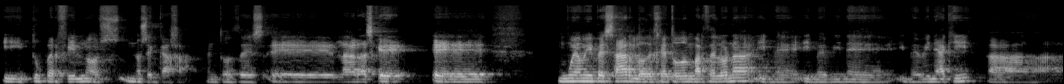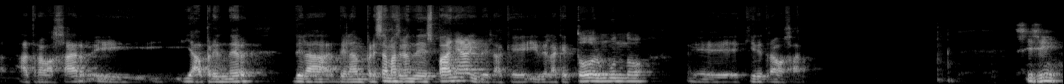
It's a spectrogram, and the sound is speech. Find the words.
y tu perfil nos, nos encaja. Entonces, la verdad es que muy a mi pesar lo dejé todo en Barcelona y me, y me, vine, y me vine aquí a, a trabajar y aprender de la, empresa más grande de España y de la que, de la que todo el mundo eh, quiere trabajar. Sí, sí.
